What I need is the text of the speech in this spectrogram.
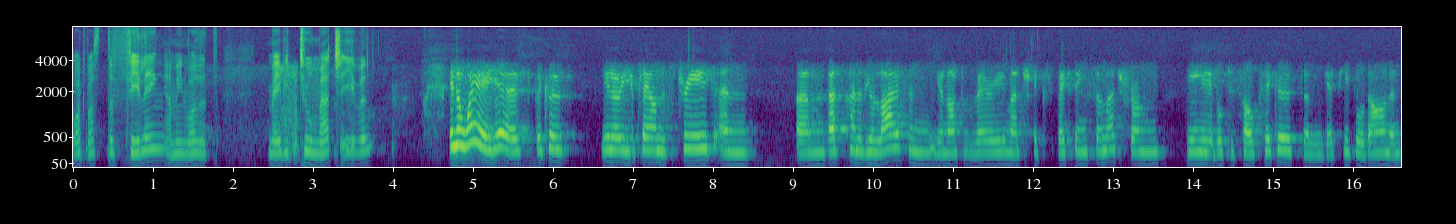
what was the feeling? I mean, was it maybe too much even? In a way, yes, because you know you play on the street and um, that's kind of your life, and you're not very much expecting so much from being able to sell tickets and get people down. And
